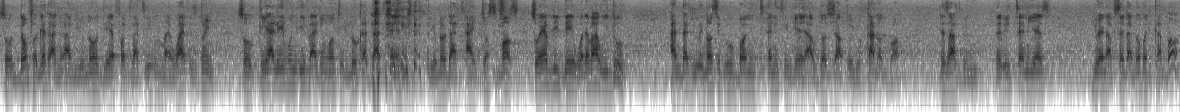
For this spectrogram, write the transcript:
So don't forget, and, and you know the effort that even my wife is doing. So clearly, even if I didn't want to look at that end, you know that I just must. So every day, whatever we do, and that you will not see people burning anything here, I'll just shout to you, you cannot burn. This has been maybe 10 years. UN have said that nobody can burn.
